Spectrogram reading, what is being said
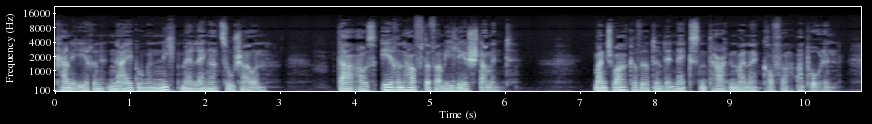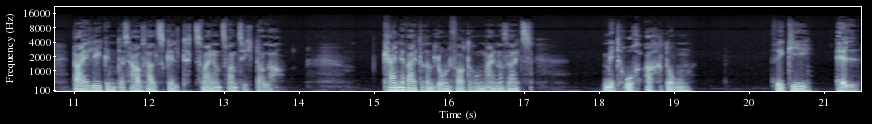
kann ihren Neigungen nicht mehr länger zuschauen, da aus ehrenhafter Familie stammend. Mein Schwager wird in den nächsten Tagen meine Koffer abholen, beiliegend das Haushaltsgeld 22 Dollar. Keine weiteren Lohnforderungen meinerseits. Mit Hochachtung Vicky L.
